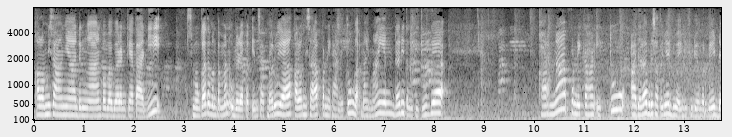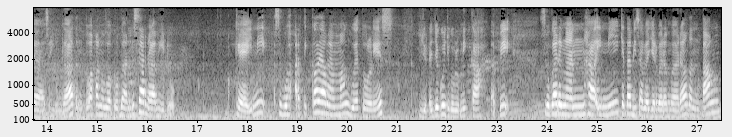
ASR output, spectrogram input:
Kalau misalnya dengan pembabaran kayak tadi, semoga teman-teman udah dapat insight baru ya kalau misalnya pernikahan itu nggak main-main dan diteliti juga. Karena pernikahan itu adalah bersatunya dua individu yang berbeda, sehingga tentu akan membawa perubahan besar dalam hidup. Oke, ini sebuah artikel yang memang gue tulis. Jujur aja gue juga belum nikah, tapi Semoga dengan hal ini kita bisa belajar bareng-bareng tentang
